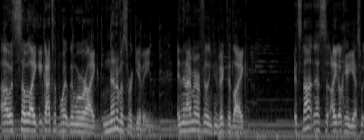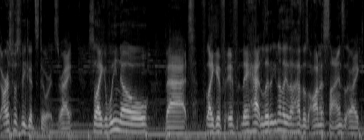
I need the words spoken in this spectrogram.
uh, so like it got to the point then where we're like none of us were giving, and then I remember feeling convicted like it's not necessarily like okay, yes, we are supposed to be good stewards, right? So like if we know that like if if they had literally you know they'll have those honest signs that like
